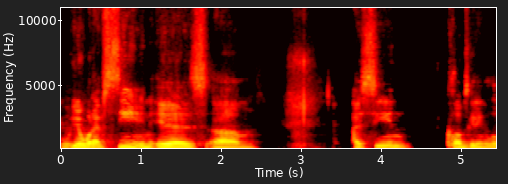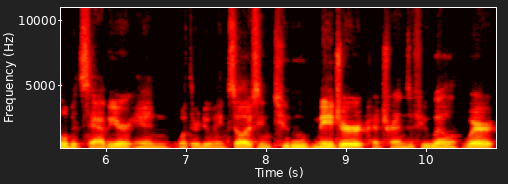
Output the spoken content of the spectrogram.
you know what I've seen is um, I've seen clubs getting a little bit savvier in what they're doing. So I've seen two major kind of trends, if you will, where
